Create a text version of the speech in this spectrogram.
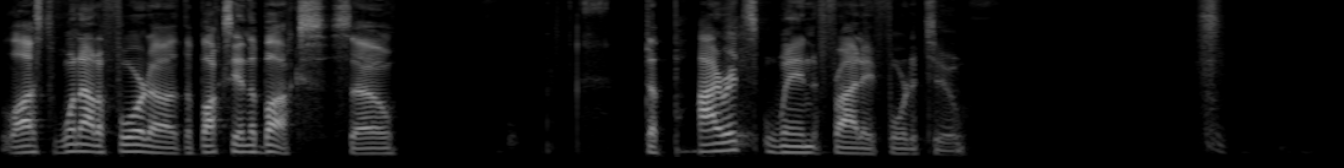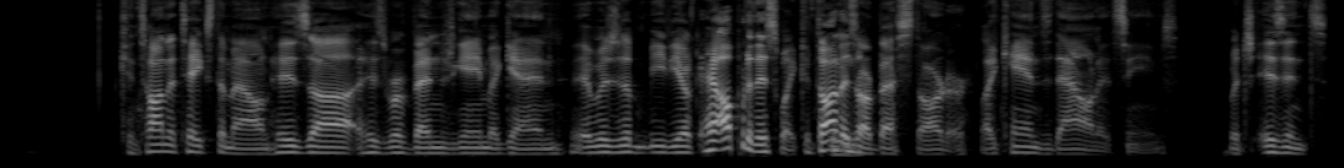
Lost one out of four to the Bucks and the Bucks. So the Pirates win Friday four to two. Quintana takes the mound. His uh his revenge game again. It was a mediocre. Hey, I'll put it this way: Quintana is mm-hmm. our best starter, like hands down. It seems, which isn't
